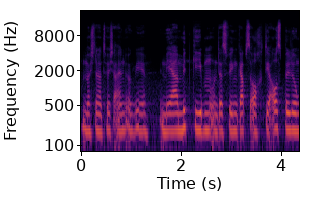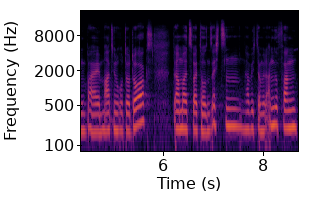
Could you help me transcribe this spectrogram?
möchte natürlich allen irgendwie mehr mitgeben. Und deswegen gab es auch die Ausbildung bei Martin Rutter Dogs. Damals 2016 habe ich damit angefangen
